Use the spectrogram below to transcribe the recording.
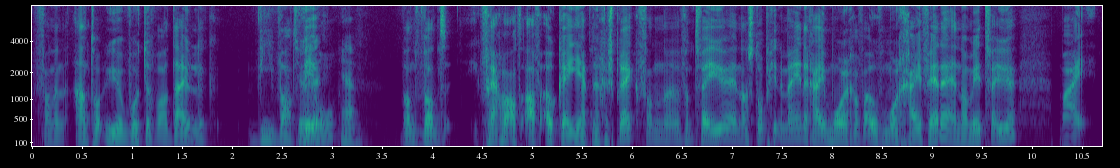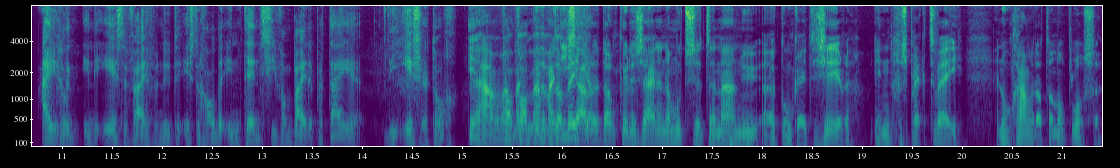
van een aantal uur wordt toch wel duidelijk wie wat Tuurlijk, wil. Ja. Want, want ik vraag me altijd af, oké, je hebt een gesprek van, eh, van twee uur en dan stop je ermee. Dan ga je morgen of overmorgen ga je verder en dan weer twee uur. Maar eigenlijk in de eerste vijf minuten is toch al de intentie van beide partijen, die is er toch? Ja, maar, Van- van- maar, maar dan die weet je- er dan kunnen zijn en dan moeten ze het daarna nu eh, concretiseren in gesprek 2. En hoe gaan we dat dan oplossen?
